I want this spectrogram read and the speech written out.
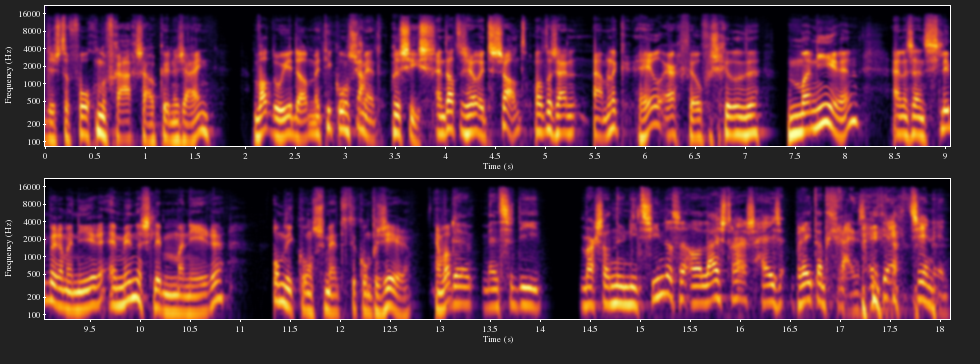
dus de volgende vraag zou kunnen zijn: wat doe je dan met die consument? Precies. En dat is heel interessant, want er zijn namelijk heel erg veel verschillende manieren. En er zijn slimmere manieren en minder slimme manieren om die consumenten te compenseren. En wat, De mensen die Marcel nu niet zien, dat zijn alle luisteraars. Hij is breed aan het grijnzen. Heeft hij echt zin in?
